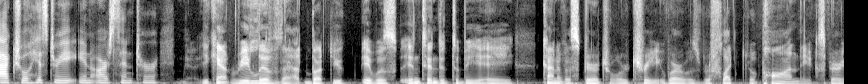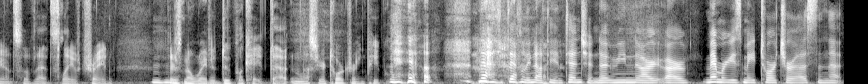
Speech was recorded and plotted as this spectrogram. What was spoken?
actual history in our center. You can't relive that, but you it was intended to be a kind of a spiritual retreat where it was reflected upon the experience of that slave trade. Mm-hmm. There's no way to duplicate that unless you're torturing people. yeah, that's definitely not the intention. I mean, our, our memories may torture us, and that,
